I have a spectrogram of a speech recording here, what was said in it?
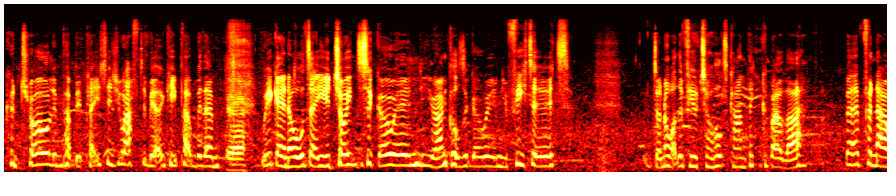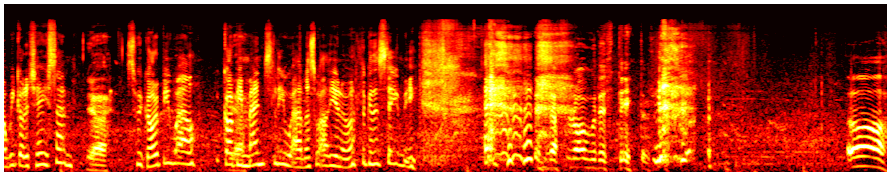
control in public places. You have to be able to keep up with them. Yeah. We're getting older, your joints are going, your ankles are going, your feet hurt. Don't know what the future holds, can't think about that. But for now, we've got to chase them. Yeah. So we've got to be well. We've got to Yeah. be mentally well as well, you know. Look at the state of me. There's nothing wrong with the state of Oh.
